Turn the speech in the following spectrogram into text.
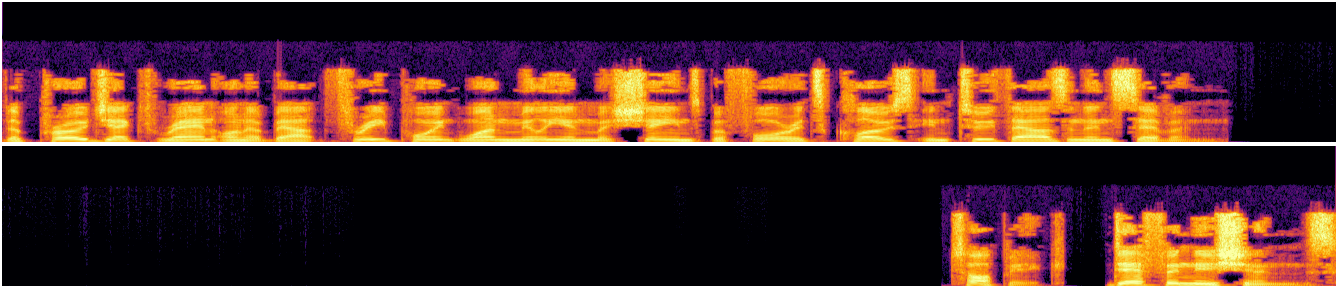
The project ran on about 3.1 million machines before its close in 2007. Definitions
